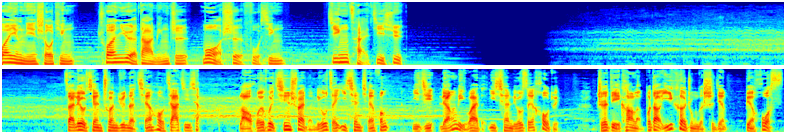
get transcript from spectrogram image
欢迎您收听《穿越大明之末世复兴》，精彩继续。在六千川军的前后夹击下，老回回亲率的刘贼一千前锋以及两里外的一千刘贼后队，只抵抗了不到一刻钟的时间，便或死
